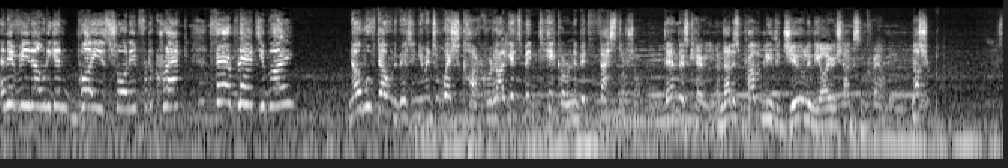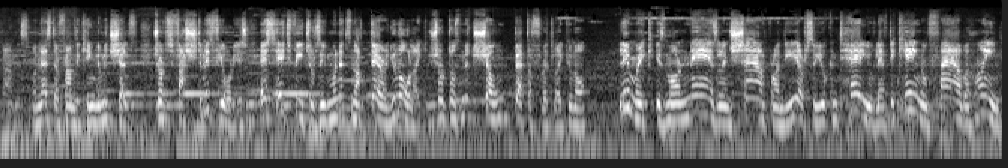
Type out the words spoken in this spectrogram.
and every now and again, boy is thrown in for the crack. Fair play to you, boy. Now move down a bit and you're into West Cork, where it all gets a bit thicker and a bit faster, so. Then there's Kerry, and that is probably the jewel in the Irish accent crown. Not sure this, unless they're from the kingdom itself. Sure, it's fast and it's furious. SH features even when it's not there, you know, like. Sure, doesn't it sound better for it, like, you know? Limerick is more nasal and sharper on the ear, so you can tell you've left the kingdom far behind.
